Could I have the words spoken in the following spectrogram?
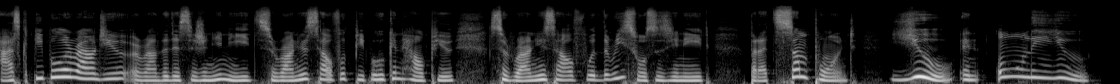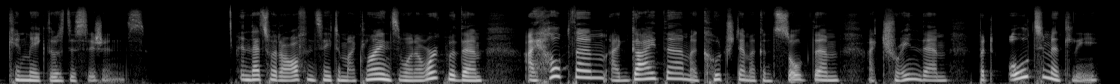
ask people around you around the decision you need, surround yourself with people who can help you, surround yourself with the resources you need. But at some point, you and only you can make those decisions. And that's what I often say to my clients when I work with them. I help them, I guide them, I coach them, I consult them, I train them, but ultimately,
